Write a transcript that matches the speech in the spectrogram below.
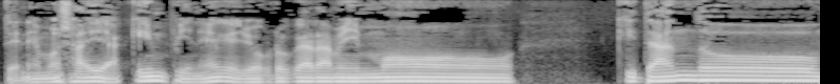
tenemos ahí a Kimpin, ¿eh? que yo creo que ahora mismo quitando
